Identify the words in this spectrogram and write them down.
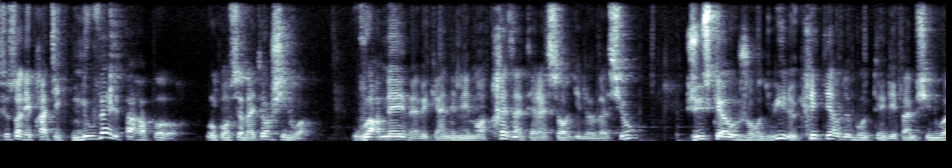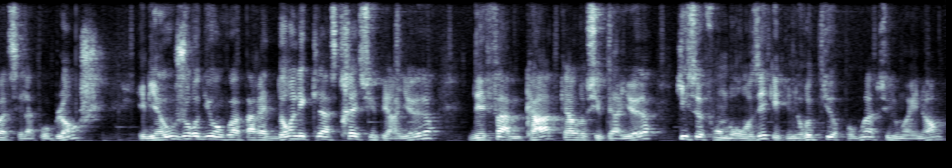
ce sont des pratiques nouvelles par rapport aux consommateurs chinois, voire même avec un élément très intéressant d'innovation. Jusqu'à aujourd'hui, le critère de beauté des femmes chinoises, c'est la peau blanche, eh bien, aujourd'hui, on voit apparaître dans les classes très supérieures des femmes cadres, cadres supérieurs, qui se font bronzer, qui est une rupture pour moi absolument énorme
